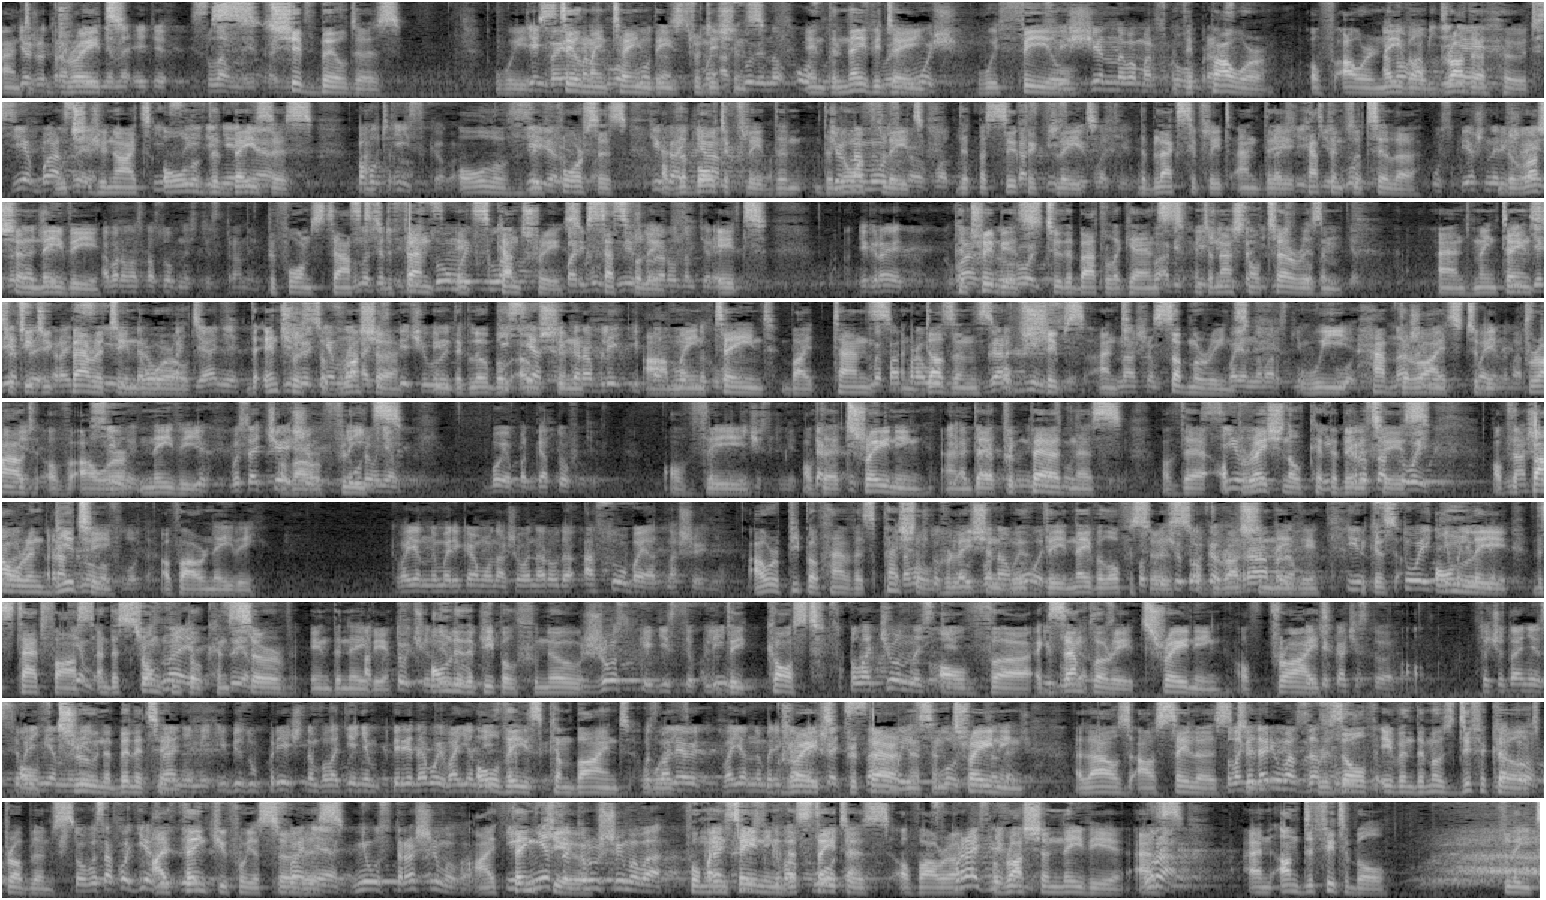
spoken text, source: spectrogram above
and great shipbuilders. We still maintain these traditions. In the Navy Day, we feel the power of our naval brotherhood, which unites all of the bases and all of the forces of the Baltic Fleet, the, the, North Fleet, the Pacific Fleet, the Black Sea Fleet and the Caspian Flotilla. The Russian Navy performs tasks to defend its country successfully. It contributes to the battle against international terrorism and maintain strategic parity in the world. The interests of Russia in the global ocean are maintained by tens and dozens of ships and submarines. We have the right to be proud of our navy, of our fleets, of, the, of their training and their preparedness, of their operational capabilities, of the power and beauty of our navy. Our people have a special relation with the naval officers of the Russian Navy because only the steadfast and the strong people can serve in the Navy. Only the people who know the cost of uh, exemplary training, of pride, of true nobility. All these combined with great preparedness and training allows our sailors to resolve even the most difficult problems. I thank you for your service. I thank you for maintaining the status of our Russian Navy as an undefeatable fleet.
